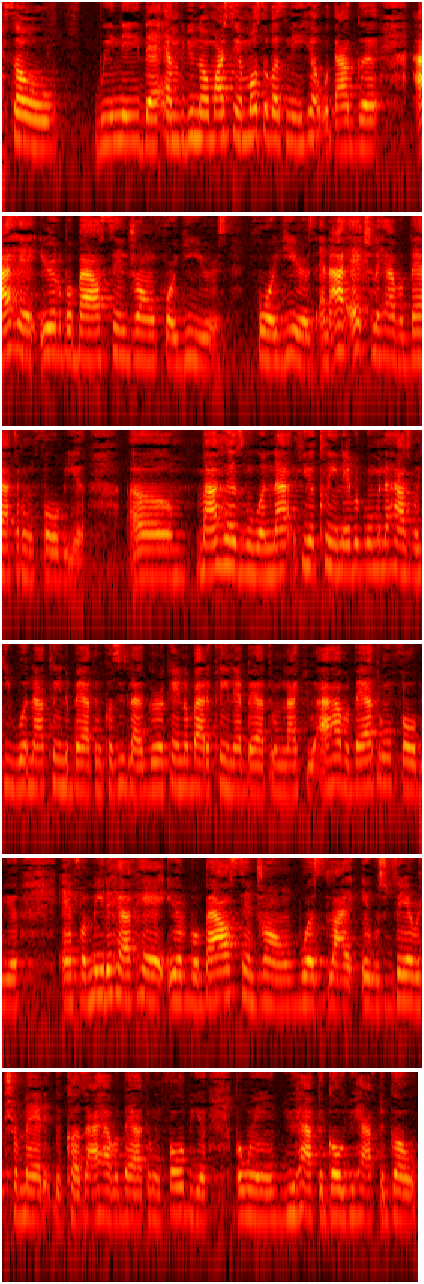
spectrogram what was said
so we need that. And you know, Marcia, most of us need help with our gut. I had irritable bowel syndrome for years for years, and I actually have a bathroom phobia. Um, my husband will not, he'll clean every room in the house, but he will not clean the bathroom because he's like, girl, can't nobody clean that bathroom like you. I have a bathroom phobia, and for me to have had irritable bowel syndrome was like, it was very traumatic because I have a bathroom phobia, but when you have to go, you have to go.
